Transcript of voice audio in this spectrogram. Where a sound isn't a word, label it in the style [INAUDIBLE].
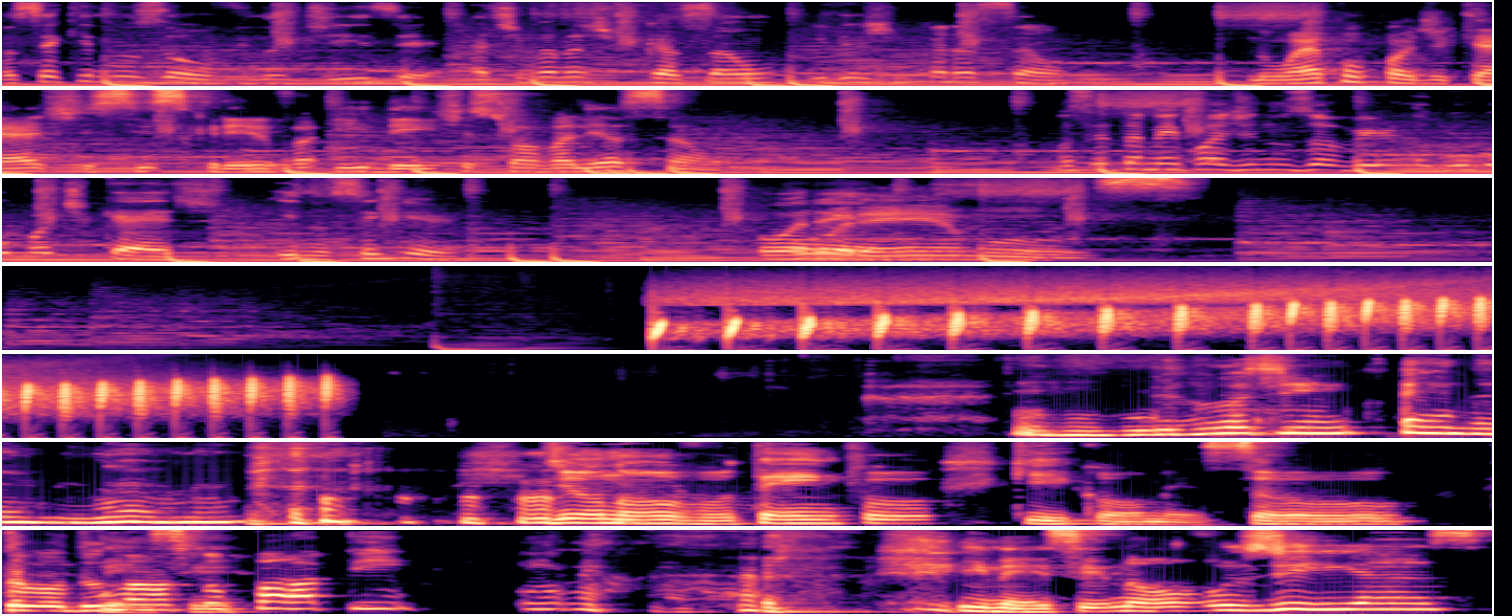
Você que nos ouve no Deezer, ativa a notificação e deixa um coração. No Apple Podcast, se inscreva e deixe sua avaliação. Você também pode nos ouvir no Google Podcast e nos seguir. Oremos. Oremos. [LAUGHS] De um novo tempo que começou. Todo nesse... nosso pop. [LAUGHS] e nesse novos dias,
